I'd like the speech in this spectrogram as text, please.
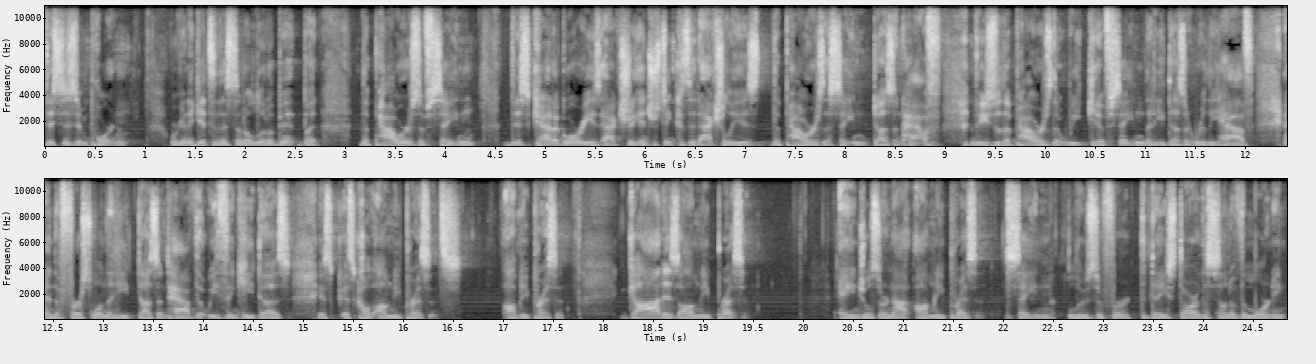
This is important. We're going to get to this in a little bit, but the powers of Satan, this category is actually interesting because it actually is the powers that Satan doesn't have. These are the powers that we give Satan that he doesn't really have. And the first one that he doesn't have that we think he does is, is called omnipresence. Omnipresent. God is omnipresent. Angels are not omnipresent. Satan, Lucifer, the day star, the son of the morning,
